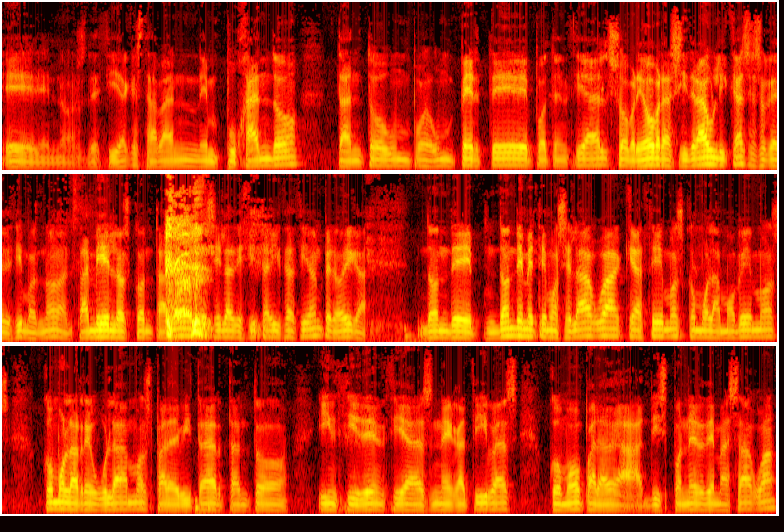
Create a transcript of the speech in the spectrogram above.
eh, nos decía que estaban empujando tanto un, un, PERTE potencial sobre obras hidráulicas, eso que decimos, ¿no? También los contadores y la digitalización, pero oiga, ¿dónde, ¿dónde metemos el agua? ¿Qué hacemos? ¿Cómo la movemos? ¿Cómo la regulamos para evitar tanto incidencias negativas como para disponer de más agua.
